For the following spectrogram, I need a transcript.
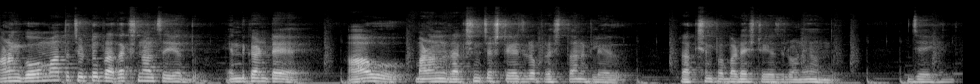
మనం గోమాత చుట్టూ ప్రదక్షిణాలు చేయొద్దు. ఎందుకంటే ఆవు మనల్ని రక్షించే స్టేజ్లో ప్రస్తుతానికి లేదు. రక్షింపబడే స్టేజ్లోనే ఉంది. जय हिंद।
